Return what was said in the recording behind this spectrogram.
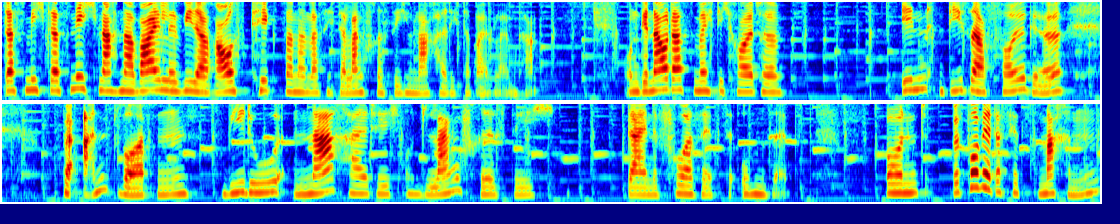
dass mich das nicht nach einer Weile wieder rauskickt, sondern dass ich da langfristig und nachhaltig dabei bleiben kann. Und genau das möchte ich heute in dieser Folge beantworten, wie du nachhaltig und langfristig deine Vorsätze umsetzt. Und bevor wir das jetzt machen,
